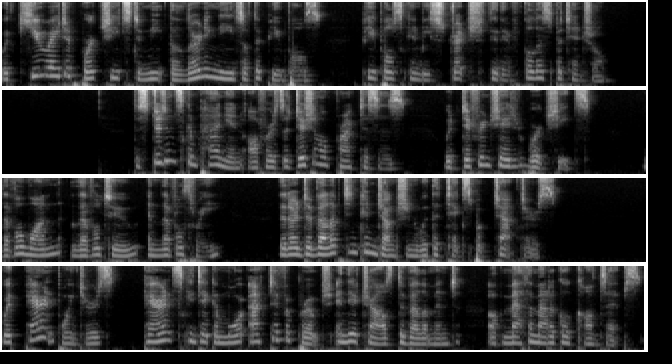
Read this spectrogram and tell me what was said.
With curated worksheets to meet the learning needs of the pupils, pupils can be stretched to their fullest potential. The Student's Companion offers additional practices with differentiated worksheets, Level 1, Level 2, and Level 3, that are developed in conjunction with the textbook chapters. With parent pointers, parents can take a more active approach in their child's development of mathematical concepts.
